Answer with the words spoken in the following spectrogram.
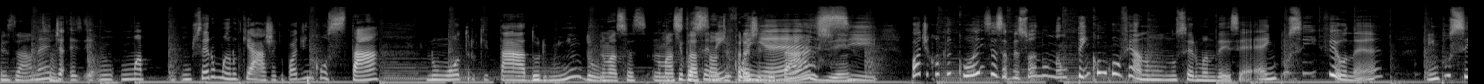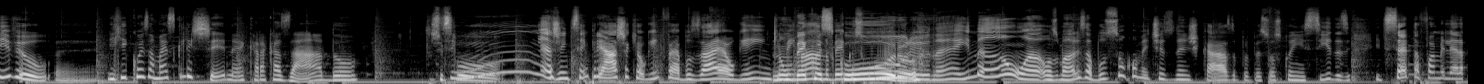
Exato. né? De- um, uma- um ser humano que acha que pode encostar num outro que tá dormindo, Numa, numa situação de fragilidade. conhece, pode qualquer coisa. Essa pessoa não, não tem como confiar num, num ser humano desse. É, é impossível, né? É impossível. É, E que coisa mais clichê, né? Cara casado. Tipo, Sim, a gente sempre acha que alguém que vai abusar é alguém que Num vem beco lá no beco escuro. escuro, né? E não, a- os maiores abusos são cometidos dentro de casa por pessoas conhecidas. E, e, de certa forma ele era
